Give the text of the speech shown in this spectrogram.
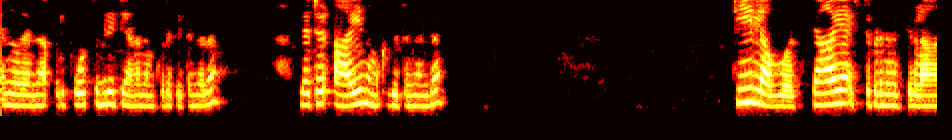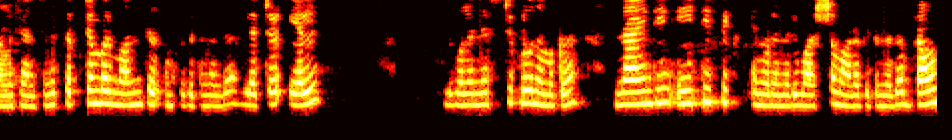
എന്ന് പറയുന്ന ഒരു പോസിബിലിറ്റിയാണ് നമുക്കിവിടെ കിട്ടുന്നത്. ലെറ്റർ ഐ നമുക്ക് കിട്ടുന്നുണ്ട്. ടീ ലവേഴ്സ് ചായ ഇഷ്ടപ്പെടുന്ന വ്യക്തികളാകാനുള്ള ചാൻസ് ഉണ്ട്. സെപ്റ്റംബർ മന്ത് നമുക്ക് കിട്ടുന്നുണ്ട്. ലെറ്റർ എൽ അതുപോലെ നെക്സ്റ്റ് ക്ലൂ നമുക്ക് നയന്റീൻ എയ്റ്റി സിക്സ് എന്ന് പറയുന്ന ഒരു വർഷമാണ് കിട്ടുന്നത്. ബ്രൗൺ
